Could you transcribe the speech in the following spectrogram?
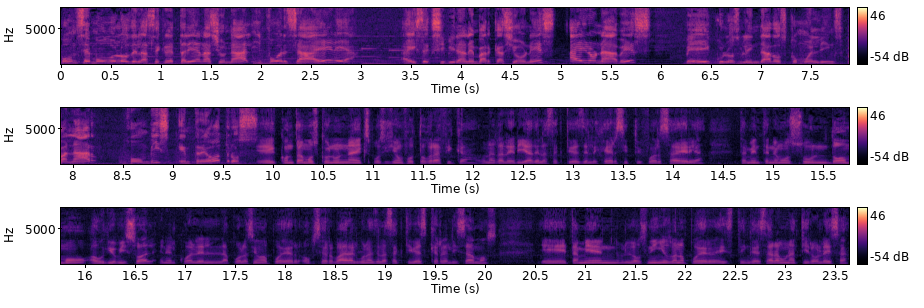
11 módulos de la Secretaría Nacional y Fuerza Aérea. Ahí se exhibirán embarcaciones, aeronaves, vehículos blindados como el Lynx Panar, Hombis, entre otros. Eh, contamos con una exposición fotográfica, una galería de las actividades del Ejército y Fuerza Aérea. También tenemos un domo audiovisual en el cual el- la población va a poder observar algunas de las actividades que realizamos. Eh, también los niños van a poder este, ingresar a una tirolesa.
